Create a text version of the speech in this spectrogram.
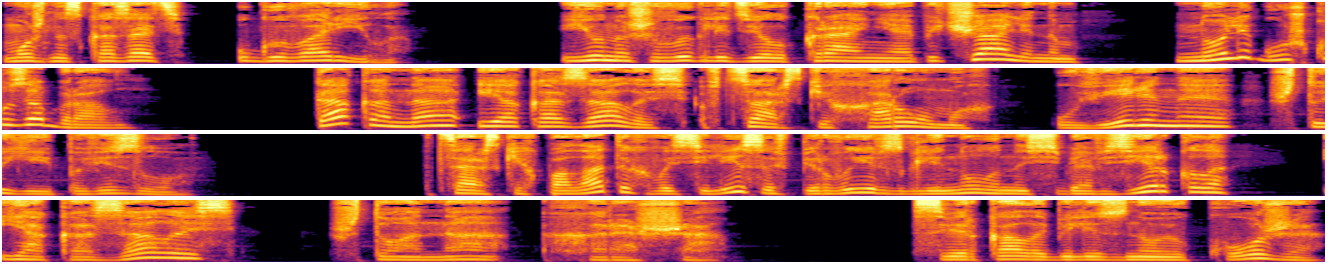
Можно сказать, уговорила. Юноша выглядел крайне опечаленным, но лягушку забрал. Так она и оказалась в царских хоромах, уверенная, что ей повезло. В царских палатах Василиса впервые взглянула на себя в зеркало, и оказалось, что она хороша. Сверкала белизною кожа,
